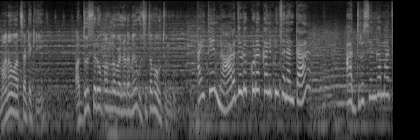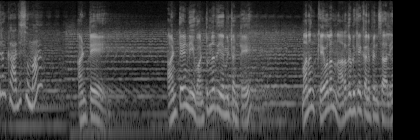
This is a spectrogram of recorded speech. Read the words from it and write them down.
మనం అచ్చటికి అదృశ్య రూపంలో వెళ్ళడమే ఉచితమవుతుంది. అయితే నారదుడికి కూడా కనిపించనంత అదృశ్యంగా మాత్రం కాదు సుమా. అంటే అంటే నీవంటున్నది ఏమిటంటే మనం కేవలం నారదుడికే కనిపించాలి?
